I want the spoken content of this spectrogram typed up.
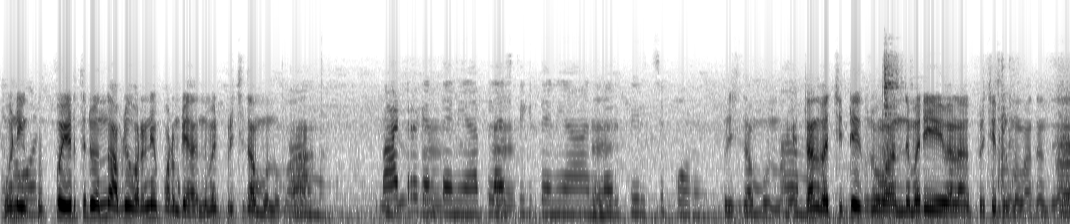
ஓ நீங்கள் குப்பை எடுத்துட்டு வந்து அப்படியே உடனே போட முடியாது இந்த மாதிரி பிரித்து தான் போடணுமா வாட்டர் கேன் தனியா பிளாஸ்டிக் தனியா அந்த மாதிரி பிரிச்சு போடணும். பிரித்து தான் போடணும் எத்தாவது வச்சுட்டு சும்மா இந்த மாதிரி வேலை பிரிச்சுட்டு இருக்கணுமா அதான் தனியா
